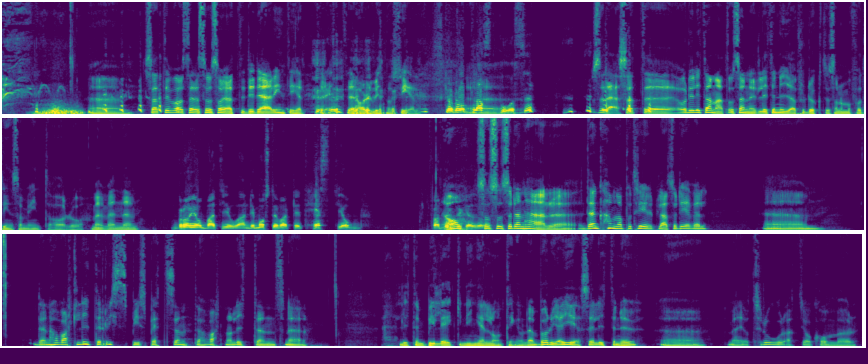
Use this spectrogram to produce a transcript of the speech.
uh, så att det var sådär, så sa jag att det där är inte helt rätt, det har det blivit något fel. Ska du ha en plastpåse? Uh, sådär, så att, uh, och det är lite annat. Och sen är det lite nya produkter som de har fått in som jag inte har då. Men, men Bra jobbat Johan, det måste ha varit ett hästjobb ja, så. Så, så, så. den här, eh, den hamnar på tredje plats och det är väl... Um, den har varit lite rispig i spetsen. Det har varit någon liten sån här... Liten beläggning eller någonting. Och den börjar ge sig lite nu. Uh, men jag tror att jag kommer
